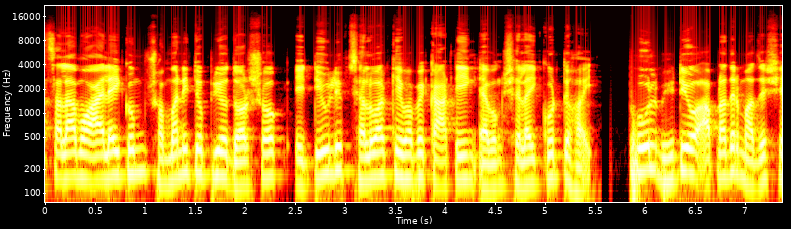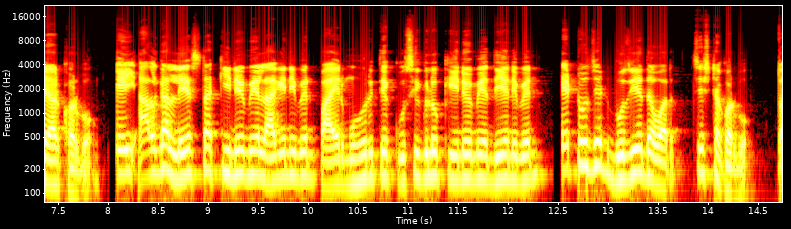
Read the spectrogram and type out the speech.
আসসালামু আলাইকুম, সম্মানিত প্রিয় দর্শক, এই টিউলিপ সালোয়ার কীভাবে কাটিং এবং সেলাই করতে হয় ফুল ভিডিও আপনাদের মাঝে শেয়ার করব। এই আলগা লেসটা কি নিয়মে লাগিয়ে নেবেন, পায়ের মুহুরিতে কুচিগুলো কি নিয়মে দিয়ে নেবেন, এ টু জেড বুঝিয়ে দেওয়ার চেষ্টা করব। তো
